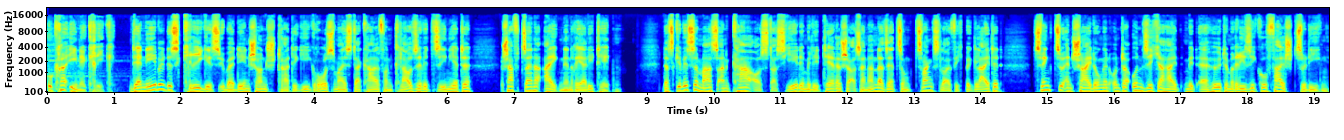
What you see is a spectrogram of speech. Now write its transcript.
Ukraine-Krieg. Der Nebel des Krieges, über den schon Strategiegroßmeister Karl von Clausewitz sinnierte, schafft seine eigenen Realitäten. Das gewisse Maß an Chaos, das jede militärische Auseinandersetzung zwangsläufig begleitet, zwingt zu Entscheidungen unter Unsicherheit mit erhöhtem Risiko falsch zu liegen.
